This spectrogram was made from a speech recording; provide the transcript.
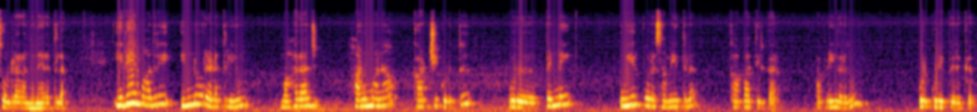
சொல்கிறார் அந்த நேரத்தில். இதே மாதிரி இன்னொரு இடத்துலையும் மகாராஜ் ஹனுமனா காட்சி கொடுத்து ஒரு பெண்ணை உயிர் போகிற சமயத்தில் காப்பாற்றிருக்கார் அப்படிங்கிறதும் ஒரு குறிப்பு இருக்குது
